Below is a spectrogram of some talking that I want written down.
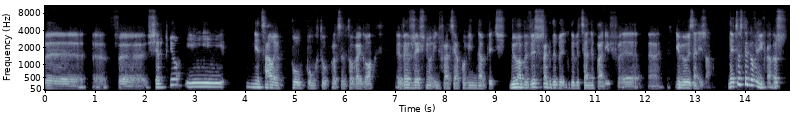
w, w sierpniu i niecałe pół punktu procentowego we wrześniu inflacja powinna być, byłaby wyższa, gdyby, gdyby ceny paliw e, e, nie były zaniżane. No i co z tego wynika? No już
